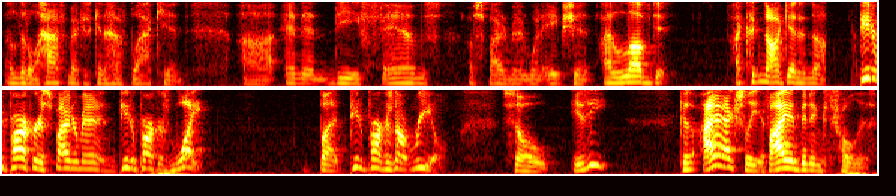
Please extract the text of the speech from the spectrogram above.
a little half Mexican, half black kid, uh, and then the fans of Spider Man went ape shit. I loved it. I could not get enough. Peter Parker is Spider Man, and Peter Parker's white, but Peter Parker's not real. So is he? Because I actually, if I had been in control of this,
